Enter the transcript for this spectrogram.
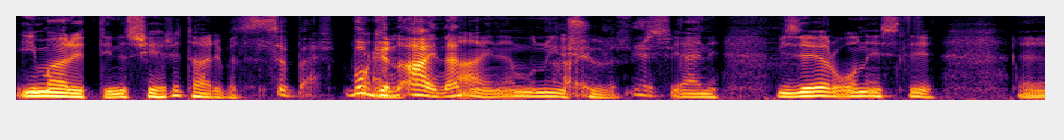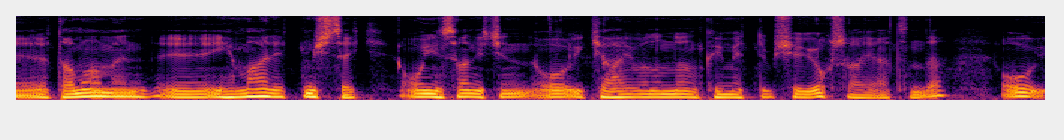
imar ettiğiniz şehri tahrip eder. Süper. Bugün Yani, aynen. Aynen bunu yaşıyoruz. Aynen, biz. Yani biz eğer o nesli e, tamamen e, ihmal etmişsek o insan için o iki hayvanından kıymetli bir şey yoksa hayatında o e,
